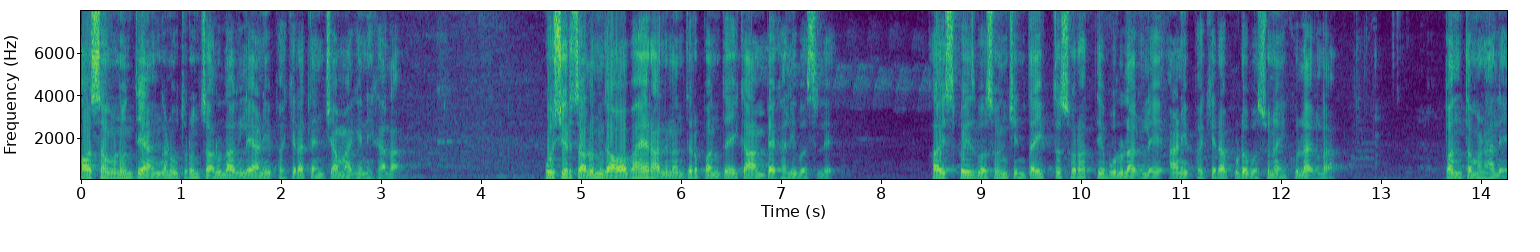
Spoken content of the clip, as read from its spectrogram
असं म्हणून ते अंगण उतरून चालू लागले आणि फकीरा त्यांच्या मागे निघाला. उशीर चालून गावाबाहेर आल्यानंतर पंत एका आंब्याखाली बसले. ऐसपैस बसून चिंतायुक्त स्वरात ते बोलू लागले आणि फकीरा पुढं बसून ऐकू लागला. पंत म्हणाले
